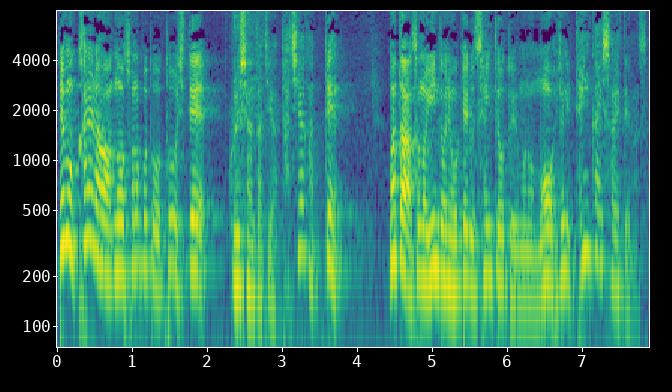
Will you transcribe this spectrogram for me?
でも彼らのそのことを通して、クリスチャンたちが立ち上がって、またそのインドにおける宣教というものも非常に展開されています。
